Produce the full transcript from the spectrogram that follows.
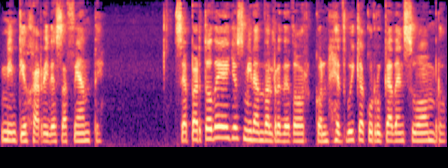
mintió Harry desafiante. Se apartó de ellos mirando alrededor, con Hedwig acurrucada en su hombro,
